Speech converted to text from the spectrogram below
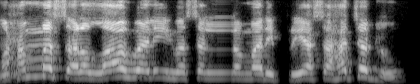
మొహమ్మద్ సలల్లాహు అలీ వసల్లం వారి ప్రియ సహచరులు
